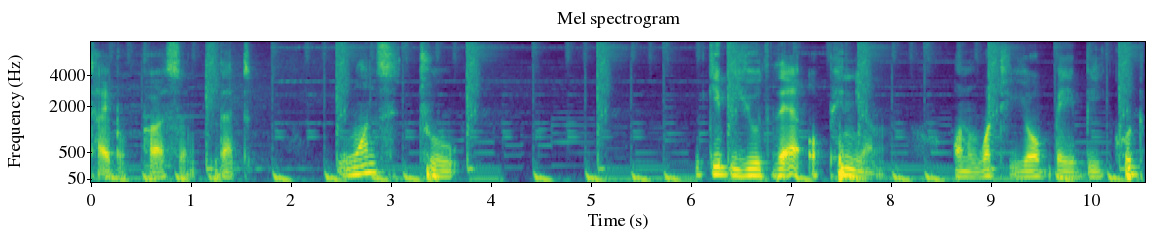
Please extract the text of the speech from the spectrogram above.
type of person that wants to give you their opinion on what your baby could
